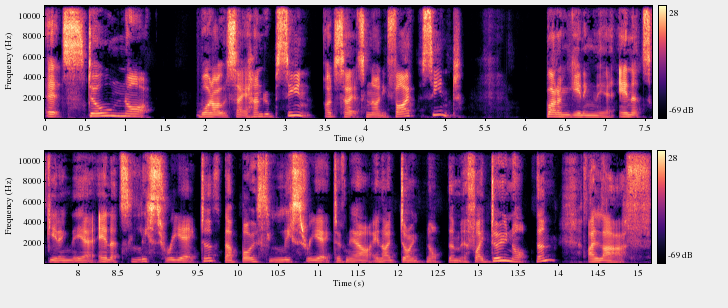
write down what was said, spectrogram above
It's still not what I would say 100%. I'd say it's 95%, but I'm getting there and it's getting there and it's less reactive. They're both less reactive now, and I don't knock them. If I do knock them, I laugh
